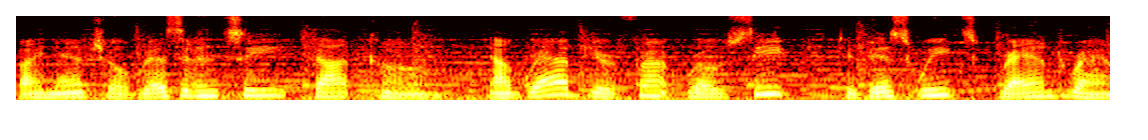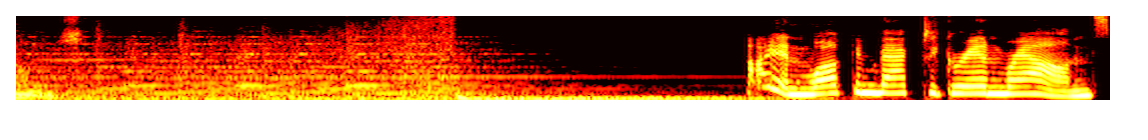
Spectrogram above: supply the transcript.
financialresidency.com. Now grab your front row seat to this week's Grand Rounds. Hi, and welcome back to Grand Rounds.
